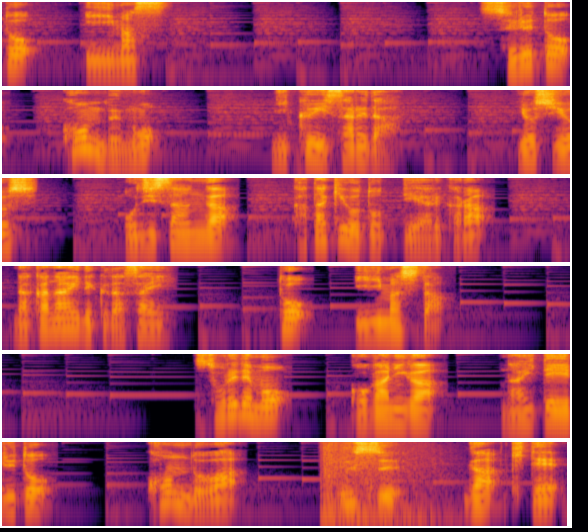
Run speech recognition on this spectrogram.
と言います。すると昆布も憎い猿だ。よしよし、おじさんが仇を取ってやるから泣かないでください。と言いました。それでも小ガニが泣いていると今度はウスが来て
